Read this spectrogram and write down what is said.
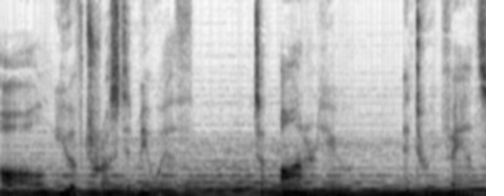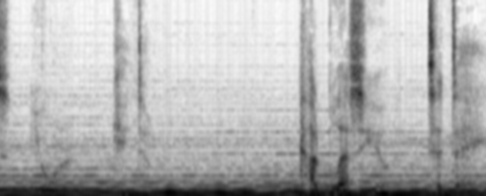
all you have trusted me with to honor you and to advance your kingdom? God bless you today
